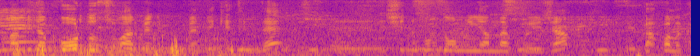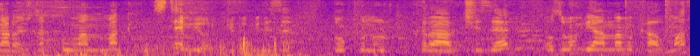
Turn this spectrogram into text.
bundan bir de bordosu var benim memleketimde. Ee, Şimdi bunu da onun yanına koyacağım. Kapalı garajda kullanmak istemiyorum. Çünkü birisi dokunur, kırar, çizer. O zaman bir anlamı kalmaz.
